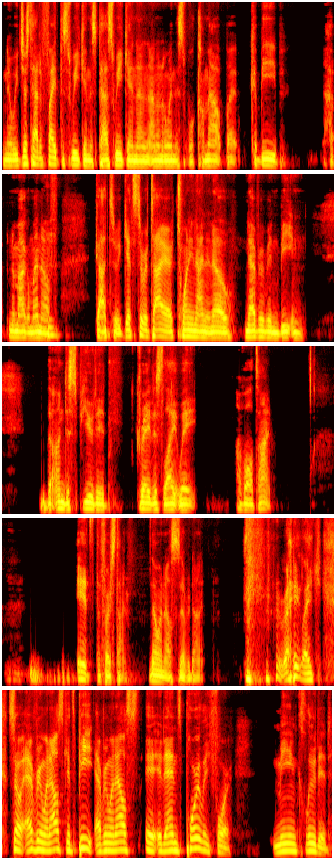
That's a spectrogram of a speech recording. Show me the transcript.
you know, we just had a fight this weekend, this past weekend, and I don't know when this will come out, but Khabib Nurmagomedov mm-hmm. got to it, gets to retire 29 and 0, never been beaten, the undisputed greatest lightweight of all time. Mm-hmm. It's the first time. No one else has ever done it. right? Like, so everyone else gets beat. Everyone else, it, it, ends poorly for me included.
